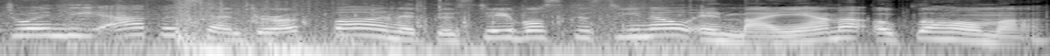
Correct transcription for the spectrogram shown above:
Join the epicenter of fun at the Stables Casino in Miami, Oklahoma.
